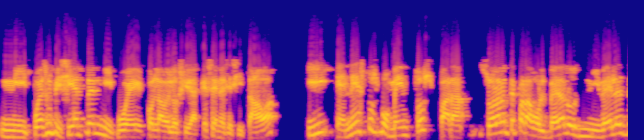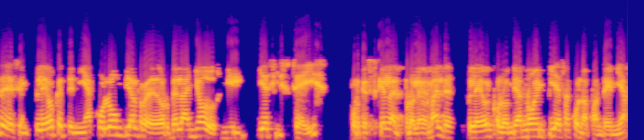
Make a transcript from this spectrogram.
ni fue suficiente ni fue con la velocidad que se necesitaba y en estos momentos, para solamente para volver a los niveles de desempleo que tenía Colombia alrededor del año 2016, porque es que el problema del desempleo en Colombia no empieza con la pandemia.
